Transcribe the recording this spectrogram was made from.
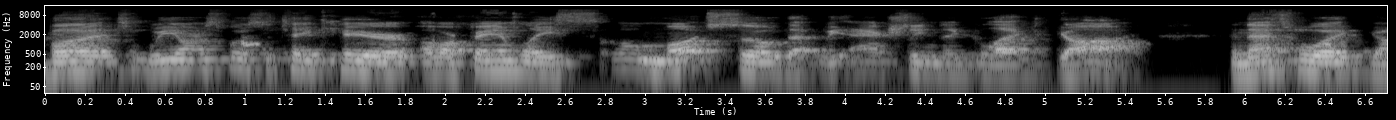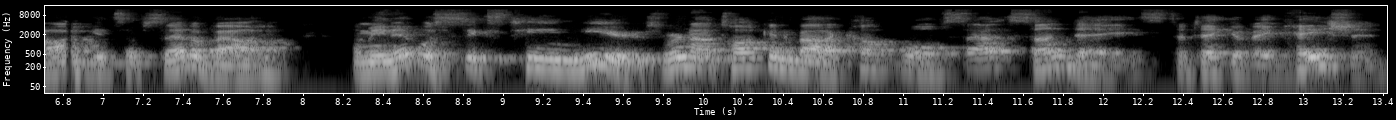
but we aren't supposed to take care of our family so much so that we actually neglect God. And that's what God gets upset about. I mean, it was 16 years. We're not talking about a couple of Sundays to take a vacation.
